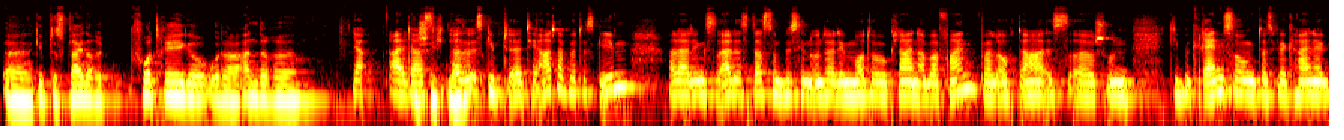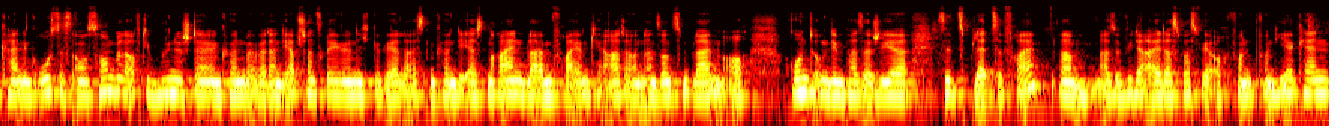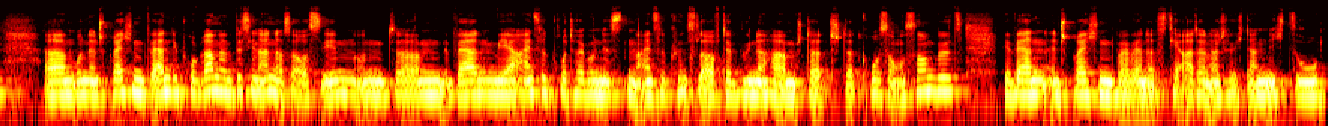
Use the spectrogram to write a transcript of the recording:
Äh, gibt es kleinere Vorträge oder andere ja, all das. Also es gibt äh, Theater wird es geben, allerdings alles das so ein bisschen unter dem Motto klein, aber fein, weil auch da ist äh, schon die Begrenzung, dass wir keine keine großes Ensemble auf die Bühne stellen können, weil wir dann die Abstandsregeln nicht gewährleisten können. Die ersten Reihen bleiben frei im Theater und ansonsten bleiben auch rund um den Passagier Sitzplätze frei. Ähm, also wieder all das, was wir auch von von hier kennen. Ähm, und entsprechend werden die Programme ein bisschen anders aussehen und ähm, werden mehr Einzelprotagonisten, Einzelkünstler Künstler auf der Bühne haben statt, statt große Ensembles. Wir werden entsprechend, weil wir das Theater natürlich dann nicht so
